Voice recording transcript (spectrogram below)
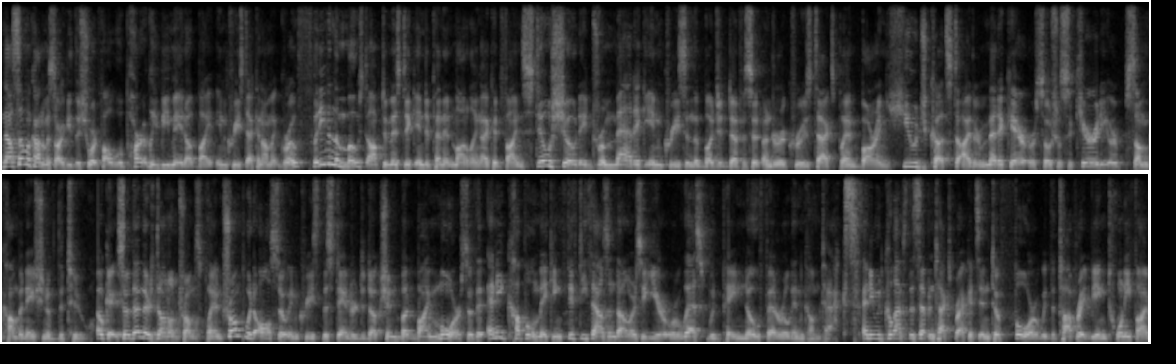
Now some economists argue the shortfall will partly be made up by increased economic growth, but even the most optimistic independent modeling I could find still showed a dramatic increase in the budget deficit under a Cruz tax plan, barring huge cuts to either Medicare or Social Security or some combination of the two. Okay, so then there's Donald Trump's plan. Trump would also increase the standard deduction, but by more, so that any couple making $50,000 a year or less would pay no federal income tax. And he would collapse the seven tax brackets into four, with the top rate being 25%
